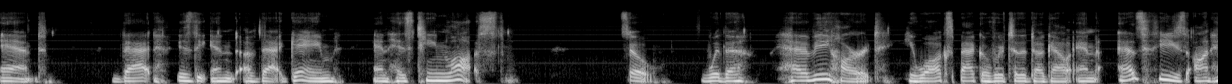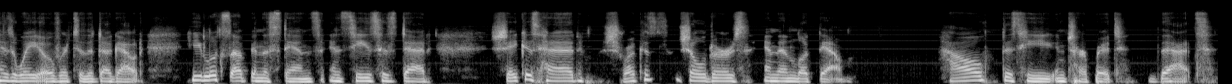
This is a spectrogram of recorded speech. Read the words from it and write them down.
And that is the end of that game, and his team lost. So, with a heavy heart, he walks back over to the dugout. And as he's on his way over to the dugout, he looks up in the stands and sees his dad shake his head, shrug his shoulders, and then look down. How does he interpret that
